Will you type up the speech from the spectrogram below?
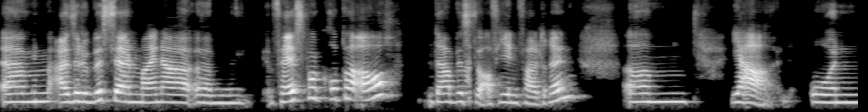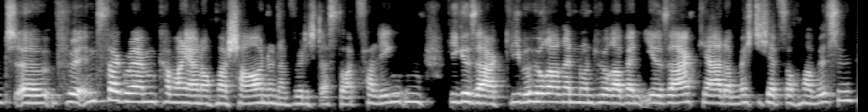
Ähm, also du bist ja in meiner ähm, Facebook-Gruppe auch. Da bist du auf jeden Fall drin. Ähm, ja, und äh, für Instagram kann man ja noch mal schauen und dann würde ich das dort verlinken. Wie gesagt, liebe Hörerinnen und Hörer, wenn ihr sagt, ja, dann möchte ich jetzt noch mal wissen,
